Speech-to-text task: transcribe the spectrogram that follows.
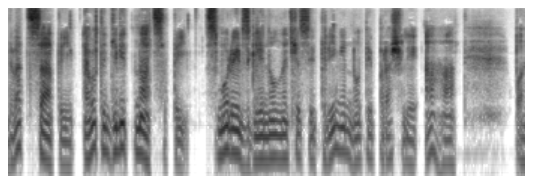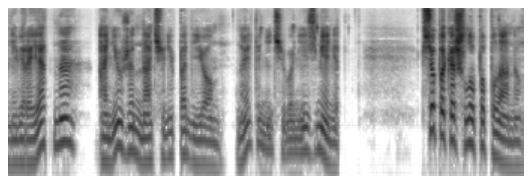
Двадцатый, а вот и девятнадцатый. Смурый взглянул на часы. Три минуты прошли. Ага. Вполне вероятно, они уже начали подъем. Но это ничего не изменит. Все пока шло по плану.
